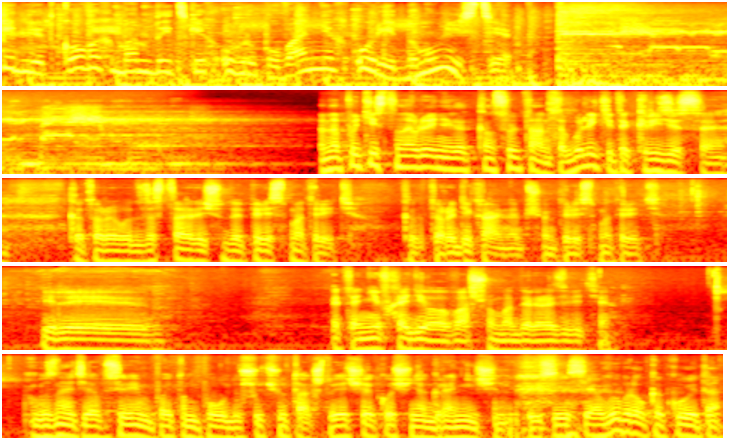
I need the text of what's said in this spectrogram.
підліткових бандитських угрупуваннях у рідному місті? На пути становления как консультанта были какие-то кризисы, которые вот заставили что-то пересмотреть? Как-то радикально причем пересмотреть? Или это не входило в вашу модель развития? Вы знаете, я все время по этому поводу шучу так, что я человек очень ограниченный. То есть, если я выбрал какую-то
